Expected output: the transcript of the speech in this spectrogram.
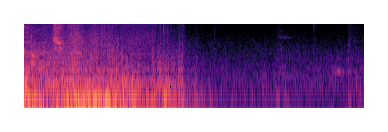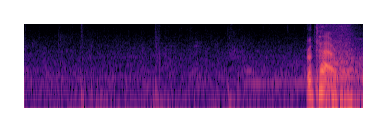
Damage. Reparo.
